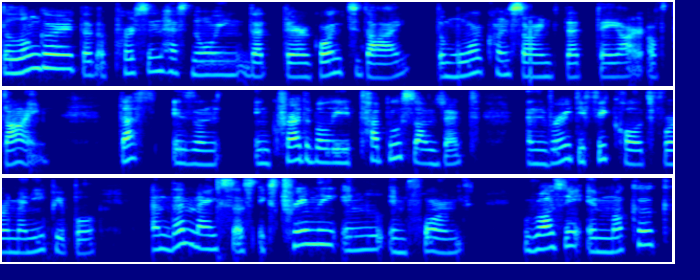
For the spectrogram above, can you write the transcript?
The longer that a person has knowing that they're going to die, the more concerned that they are of dying. Death is an incredibly taboo subject and very difficult for many people, and that makes us extremely ill-informed. Rosie McCook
